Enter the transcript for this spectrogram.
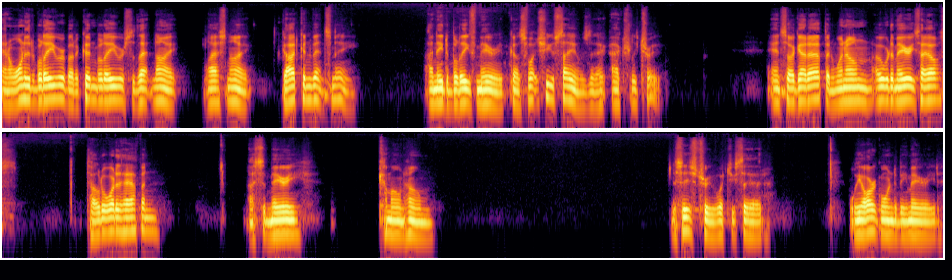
And I wanted to believe her, but I couldn't believe her. So that night, last night, God convinced me I need to believe Mary because what she was saying was actually true. And so I got up and went on over to Mary's house, told her what had happened. I said, Mary, come on home. This is true, what you said. We are going to be married,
